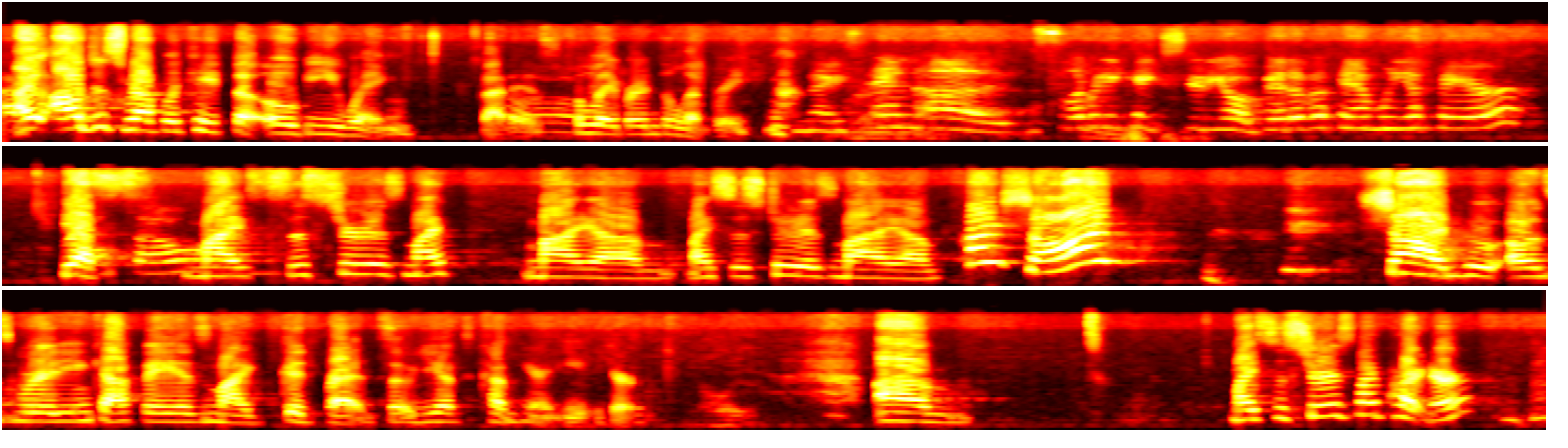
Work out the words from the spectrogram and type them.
I, I'll just replicate the OB wing. That is for Oh. labor and delivery. Nice. And uh, Celebrity Cake Studio, a bit of a family affair. Yes, Also, my sister is my my um my sister is my um hi Sean. Sean, who owns Meridian Cafe, is my good friend. So you have to come here and eat here. Yeah. Um, my sister is my partner, Mm-hmm.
